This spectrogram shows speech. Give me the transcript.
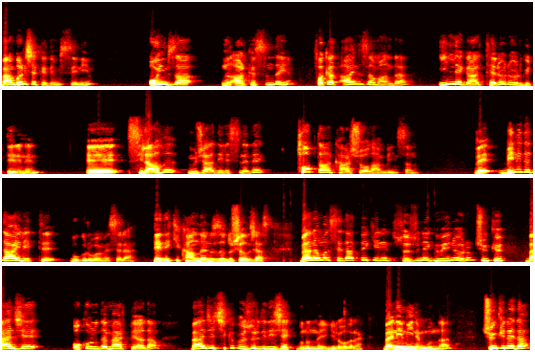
Ben barış akademisyeniyim. O imzanın arkasındayım. Fakat aynı zamanda illegal terör örgütlerinin e, silahlı mücadelesine de toptan karşı olan bir insanım. Ve beni de dahil etti bu gruba mesela. Dedi ki kanlarınızda duş alacağız. Ben ama Sedat Peker'in sözüne güveniyorum. Çünkü bence o konuda mert bir adam. Bence çıkıp özür dileyecek bununla ilgili olarak. Ben eminim bundan. Çünkü neden?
